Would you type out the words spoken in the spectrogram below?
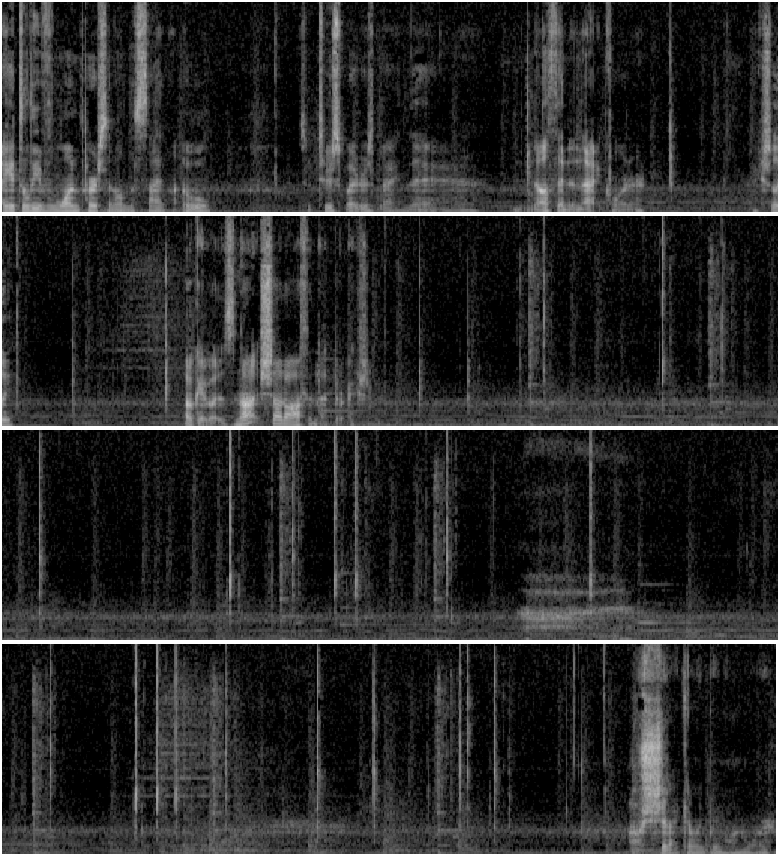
I get to leave one person on the side. Oh, so two spiders back there. Nothing in that corner. Actually. Okay, but it's not shut off in that direction. Shit, I can only bring one more.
